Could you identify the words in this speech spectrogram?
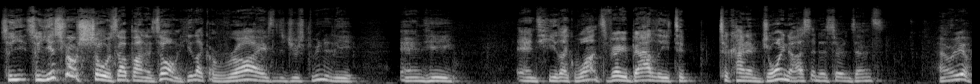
So, so Yisro shows up on his own. He like arrives at the Jewish community, and he, and he like wants very badly to to kind of join us in a certain sense. How are you?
